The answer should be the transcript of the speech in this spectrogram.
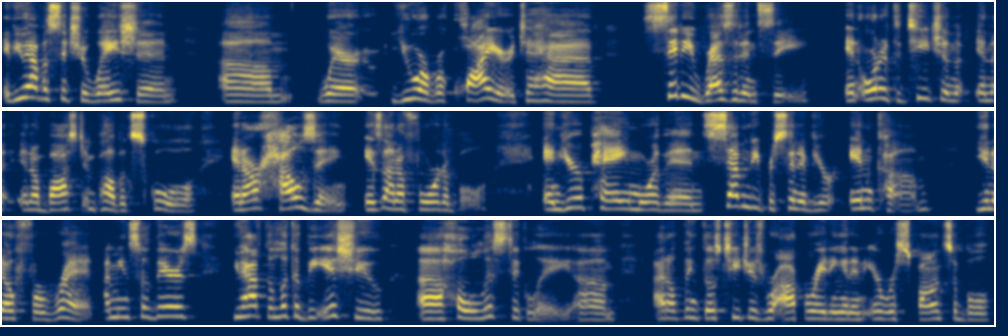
if you have a situation um, where you are required to have city residency in order to teach in, in, in a Boston public school, and our housing is unaffordable, and you're paying more than 70% of your income, you know, for rent. I mean, so there's, you have to look at the issue uh, holistically. Um, I don't think those teachers were operating in an irresponsible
